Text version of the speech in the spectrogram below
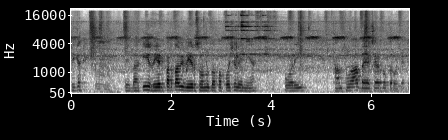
ਠੀਕ ਆ ਤੇ ਬਾਕੀ ਰੇਟ ਪੜਤਾ ਵੀ ਵੀਰ ਸੋਨੂੰ ਤੋਂ ਆਪਾਂ ਪੁੱਛ ਲੈਨੇ ਆ ਪੂਰੀ ਥਾਂ ਤੋਂ ਆ ਬੈਕ ਸਾਈਡ ਤੋਂ ਕਰੋ ਚੈੱਕ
